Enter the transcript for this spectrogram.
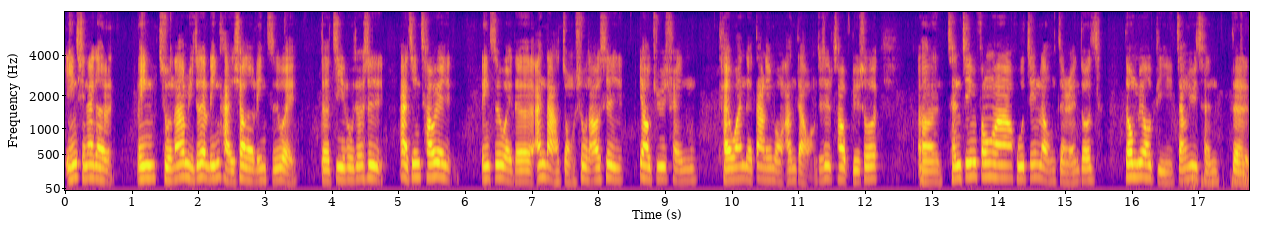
引起那个林 tsunami 就是林海啸的林子伟的记录，就是他已经超越林子伟的安打总数，然后是要居全台湾的大联盟安打王，就是超比如说呃陈金峰啊、胡金龙等人都。都没有比张玉成的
